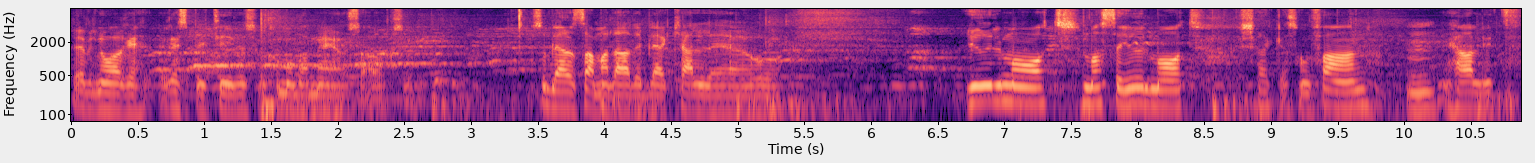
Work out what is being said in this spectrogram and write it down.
det är väl några re- respektive som kommer vara med och så här också. Så blir det samma där. Det blir Kalle och julmat, massa julmat. Käka som fan. Mm. Det är härligt.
